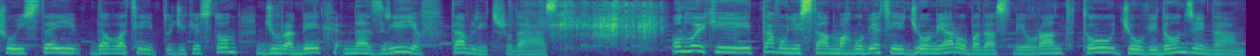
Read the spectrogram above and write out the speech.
шоистаи давлатии тоҷикистон ҷурабек назриев тавлид шудааст онҳое ки тавонистанд маҳбубияти ҷомеаро ба даст биёранд то ҷовидон зиндаанд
